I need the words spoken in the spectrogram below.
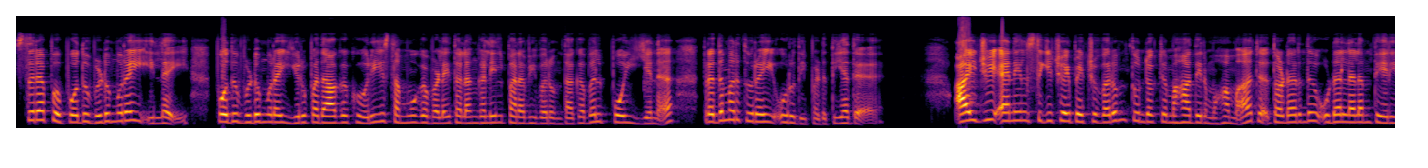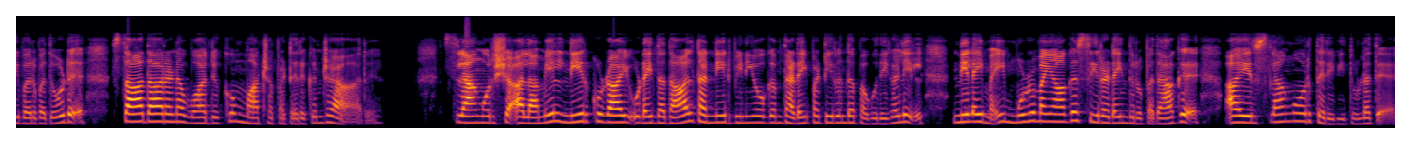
சிறப்பு பொது விடுமுறை இல்லை. பொது விடுமுறை இருப்பதாக கூறி சமூக வலைதளங்களில் பரவி வரும் தகவல் பொய் என பிரதமர் துறை உறுதிப்படுத்தியது. ஐஜிஎனில் சிகிச்சை பெற்று வரும் துண்டக்டர் மகாதீர் முகமது தொடர்ந்து உடல்நலம் தேறி வருவதோடு சாதாரண வார்டுக்கும் மாற்றப்பட்டிருக்கின்றார். ஸ்லாங்கூர் ஷாலாமில் நீர்க்குழாய் உடைந்ததால் தண்ணீர் விநியோகம் தடைப்பட்டிருந்த பகுதிகளில் நிலைமை முழுமையாக சீரடைந்திருப்பதாக ஐர் ஸ்லாங்கோர் தெரிவித்துள்ளது.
